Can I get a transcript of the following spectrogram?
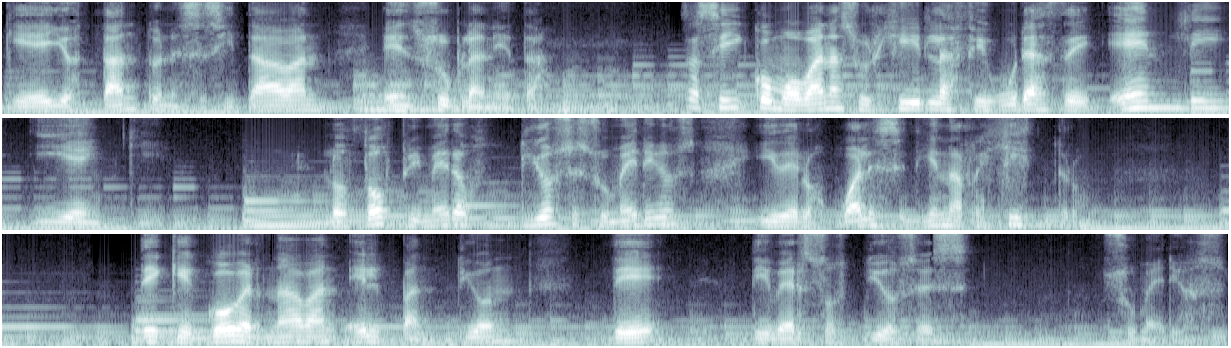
que ellos tanto necesitaban en su planeta así como van a surgir las figuras de Enli y Enki, los dos primeros dioses sumerios y de los cuales se tiene registro de que gobernaban el panteón de diversos dioses sumerios.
